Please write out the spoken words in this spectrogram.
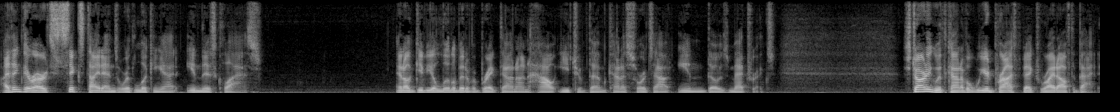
I think there are six tight ends worth looking at in this class. And I'll give you a little bit of a breakdown on how each of them kind of sorts out in those metrics. Starting with kind of a weird prospect right off the bat.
